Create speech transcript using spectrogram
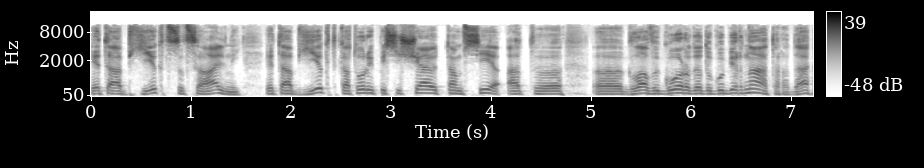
Это объект социальный, это объект, который посещают там все от э, э, главы города до губернатора, да,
